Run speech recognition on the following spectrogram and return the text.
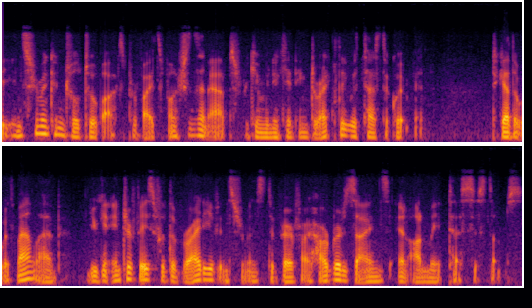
The Instrument Control Toolbox provides functions and apps for communicating directly with test equipment. Together with MATLAB, you can interface with a variety of instruments to verify hardware designs and automate test systems.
